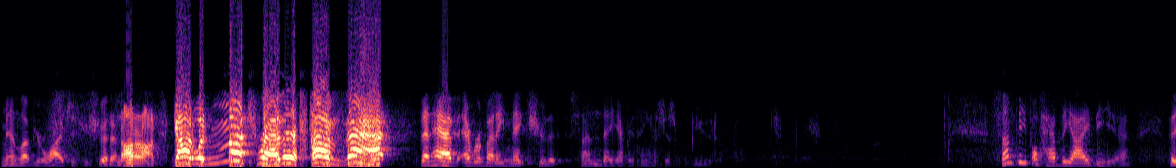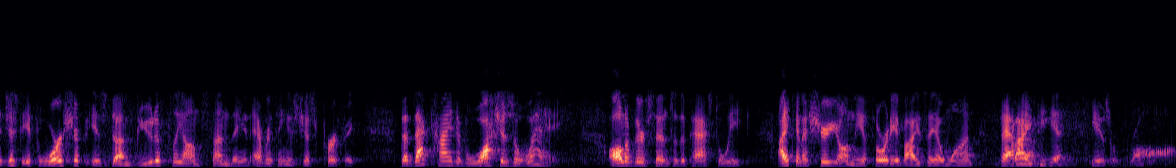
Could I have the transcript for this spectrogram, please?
Men, love your wives as you should, and on and on. God would much rather have that than have everybody make sure that Sunday everything is just beautiful. Some people have the idea that just if worship is done beautifully on Sunday and everything is just perfect, that that kind of washes away all of their sins of the past week. I can assure you on the authority of Isaiah 1, that idea is wrong.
